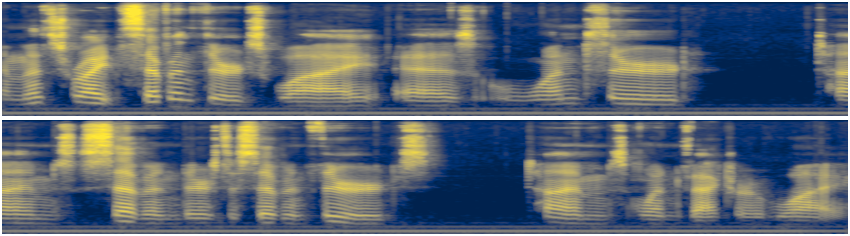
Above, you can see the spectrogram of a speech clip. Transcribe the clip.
And let's write 7 thirds y as 1 third times 7, there's the 7 thirds, times 1 factor of y.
